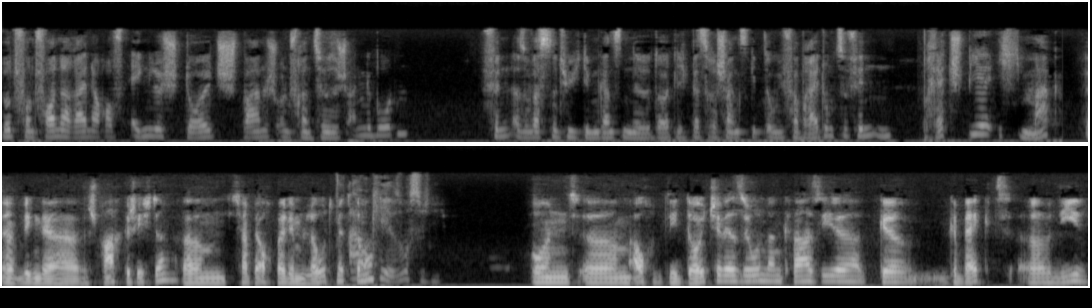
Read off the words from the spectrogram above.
Wird von vornherein auch auf Englisch, Deutsch, Spanisch und Französisch angeboten. Finden, also was natürlich dem Ganzen eine deutlich bessere Chance gibt, irgendwie Verbreitung zu finden. Brettspiel, ich mag äh, wegen der Sprachgeschichte. Ähm, ich habe ja auch bei dem Load ah, mitgemacht. Ah, okay, das wusste ich nicht. Und ähm, auch die deutsche Version dann quasi ge gebackt, äh, die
